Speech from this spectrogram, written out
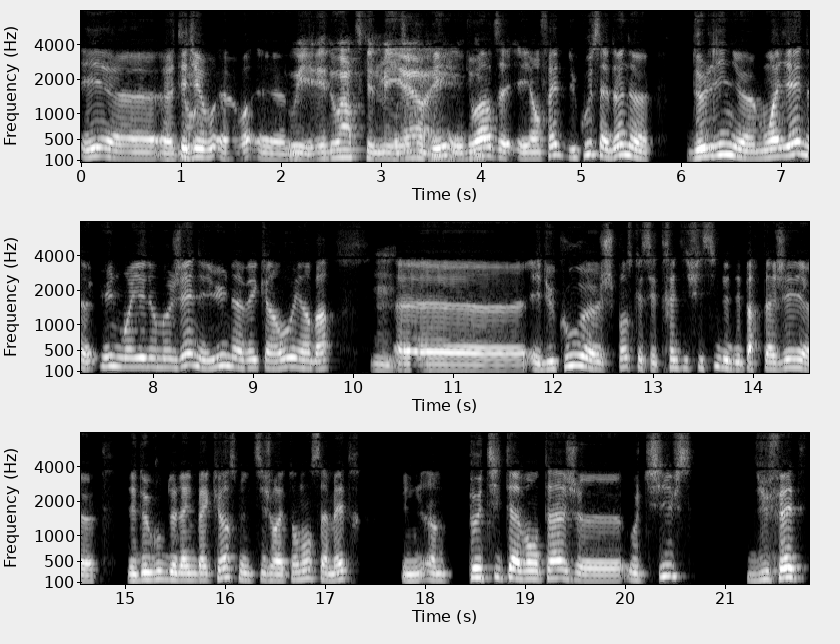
et euh, euh TJ euh, oui Edwards qui est le meilleur et... Edwards et en fait du coup ça donne deux lignes moyennes une moyenne homogène et une avec un haut et un bas. Hmm. et du coup je pense que c'est très difficile de départager les deux groupes de linebackers même si j'aurais tendance à mettre une, un petit avantage aux Chiefs du fait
